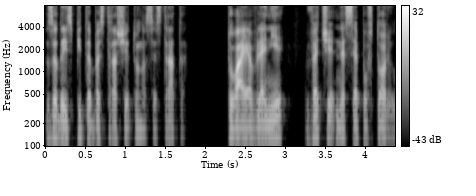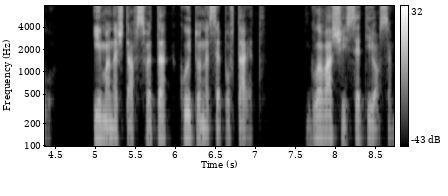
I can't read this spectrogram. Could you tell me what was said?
за да изпита безстрашието на сестрата? Това явление вече не се повторило. Има неща в света, които не се повтарят. Глава 68.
